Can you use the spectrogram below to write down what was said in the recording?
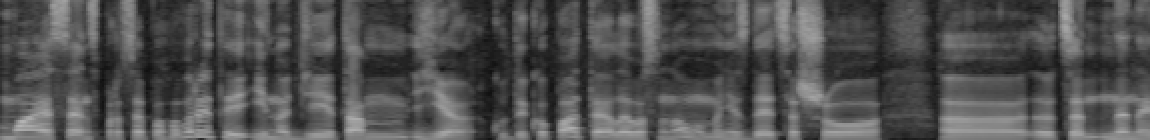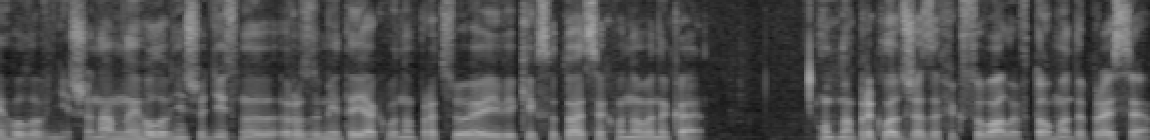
має сенс про це поговорити. Іноді там є куди копати, але в основному мені здається, що е, це не найголовніше. Нам найголовніше дійсно розуміти, як воно працює і в яких ситуаціях воно виникає. От, наприклад, вже зафіксували втома, депресія.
